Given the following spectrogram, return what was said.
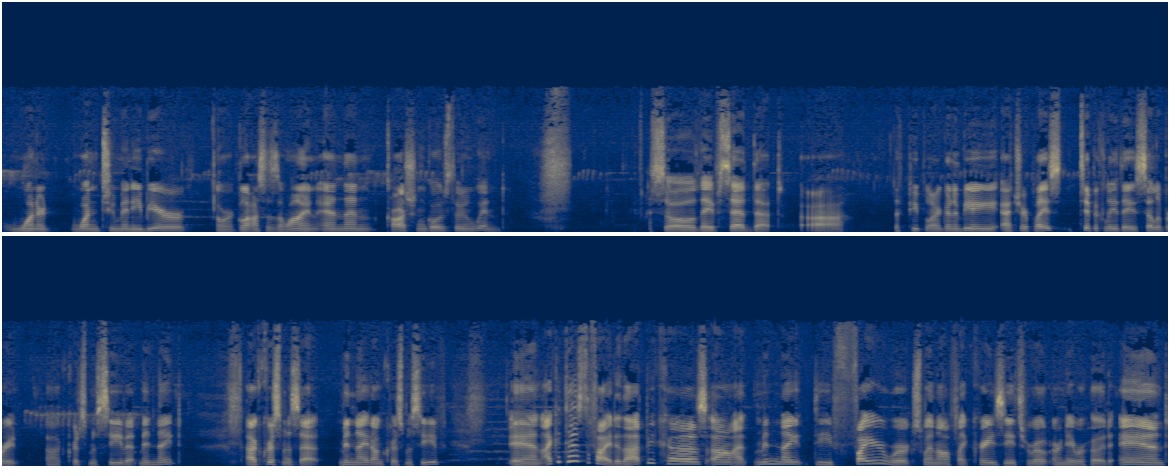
one or one too many beer or glasses of wine, and then caution goes through the wind. So they've said that uh, if people are going to be at your place, typically they celebrate uh, Christmas Eve at midnight, uh, Christmas at midnight on Christmas Eve. And I could testify to that because um, at midnight the fireworks went off like crazy throughout our neighborhood. And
